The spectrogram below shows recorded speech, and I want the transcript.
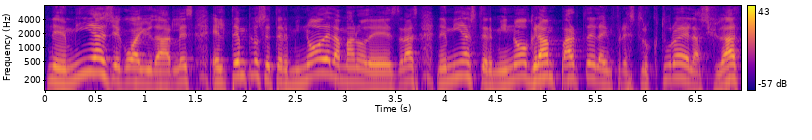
Nehemías llegó a ayudarles, el templo se terminó de la mano de Esdras, Nehemías terminó gran parte de la infraestructura de la ciudad,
